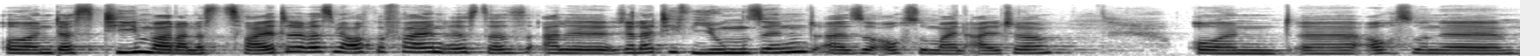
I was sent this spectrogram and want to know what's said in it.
Und das Team war dann das Zweite, was mir aufgefallen ist, dass alle relativ jung sind, also auch so mein Alter. Und äh, auch so eine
